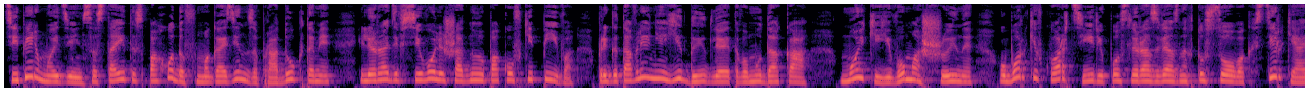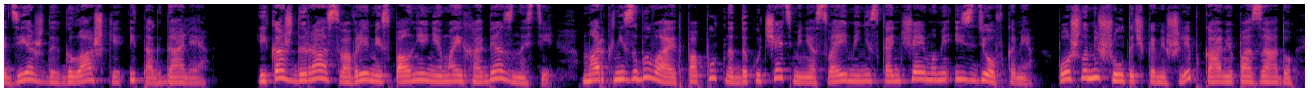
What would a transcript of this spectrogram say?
Теперь мой день состоит из походов в магазин за продуктами или ради всего лишь одной упаковки пива, приготовления еды для этого мудака, мойки его машины, уборки в квартире после развязных тусовок, стирки одежды, глажки и так далее. И каждый раз во время исполнения моих обязанностей Марк не забывает попутно докучать меня своими нескончаемыми издевками, пошлыми шуточками, шлепками по заду –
